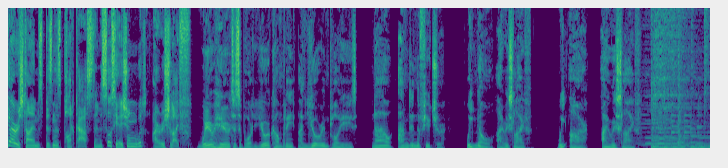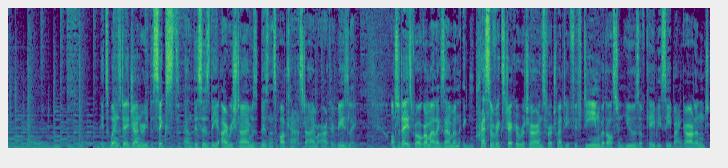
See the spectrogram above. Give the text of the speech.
The Irish Times Business Podcast in association with Irish Life. We're here to support your company and your employees now and in the future. We know Irish Life. We are Irish Life. It's Wednesday, January the 6th, and this is the Irish Times Business Podcast. I'm Arthur Beesley. On today's programme, I'll examine impressive exchequer returns for 2015 with Austin Hughes of KBC Bank Ireland.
